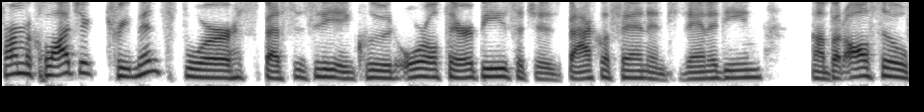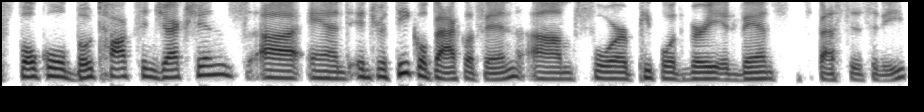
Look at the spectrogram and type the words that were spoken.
pharmacologic treatments for spasticity include oral therapies such as baclofen and tizanidine, uh, but also focal Botox injections uh, and intrathecal baclofen um, for people with very advanced spasticity.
